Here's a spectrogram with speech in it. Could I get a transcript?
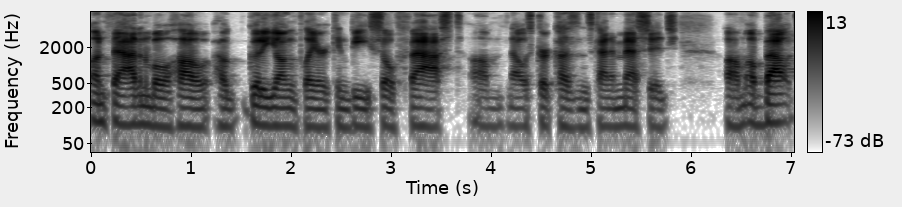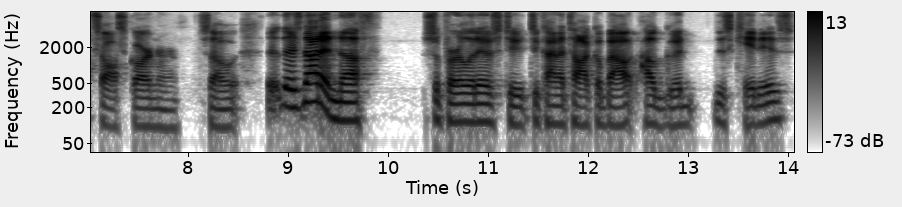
unfathomable how how good a young player can be so fast. Um, that was Kirk Cousins' kind of message um, about Sauce Gardner. So th- there's not enough superlatives to to kind of talk about how good this kid is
